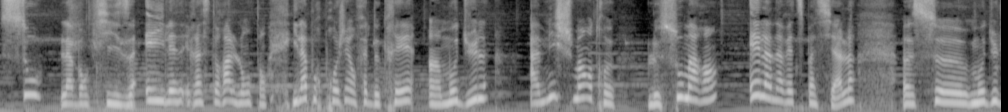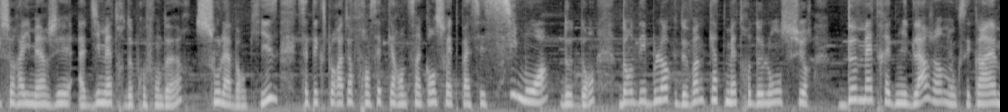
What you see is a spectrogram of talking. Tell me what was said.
sous la banquise et il y restera longtemps. Il a pour projet en fait de créer un module à mi-chemin entre le sous-marin et la navette spatiale. Euh, ce module sera immergé à 10 mètres de profondeur sous la banquise. Cet explorateur français de 45 ans souhaite passer 6 mois dedans dans des blocs de 24 mètres de long sur 2 mètres et demi de large. hein, donc c'est quand même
